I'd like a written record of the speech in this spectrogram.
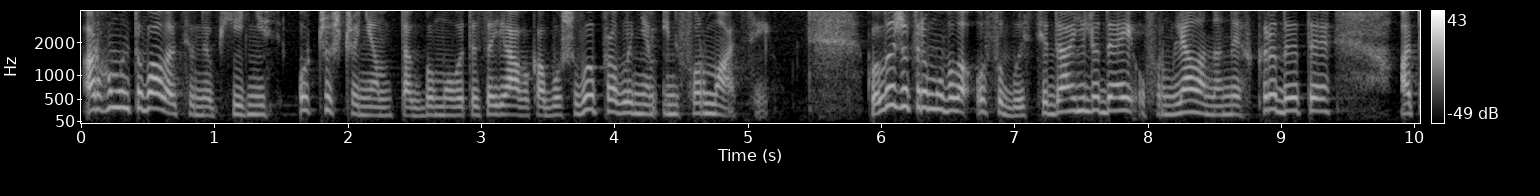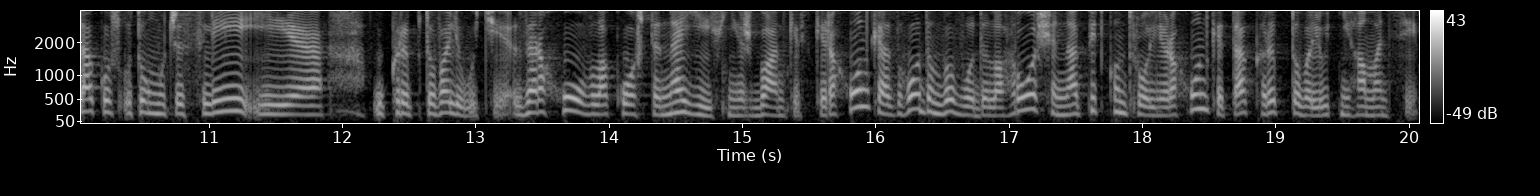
аргументувала цю необхідність очищенням, так би мовити, заявок або ж виправленням інформації. Коли ж отримувала особисті дані людей, оформляла на них кредити, а також у тому числі і у криптовалюті, зараховувала кошти на їхні ж банківські рахунки, а згодом виводила гроші на підконтрольні рахунки та криптовалютні гаманці.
